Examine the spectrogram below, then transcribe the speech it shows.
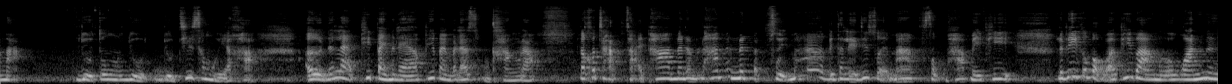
ำอะอยู่ตรงอยู่อยู่ที่สมุยอะค่ะ เออนั่นแหละพี่ไปมาแล้วพี่ไปมาแล้วสองครั้งแล้ว แล้วก็ฉากสายภาพแม่น้ำภาพมันแบบสวยมากเป็นทะเลที่สวยมากส่งภาพไหมพี่ แล้วพี่ก็บอกว่าพี่วางมือวันหนึ่ง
